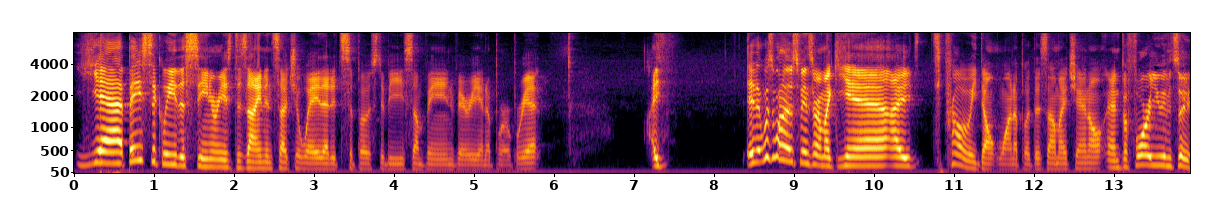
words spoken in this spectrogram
yeah, basically the scenery is designed in such a way that it's supposed to be something very inappropriate. I it was one of those things where I'm like, yeah, I probably don't want to put this on my channel. And before you even say,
